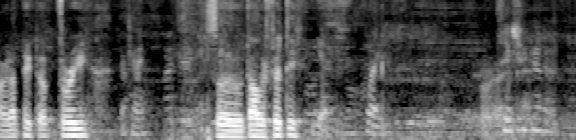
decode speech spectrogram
All right. I picked up three. Okay. So dollar fifty. Yes, please. Since you got a.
